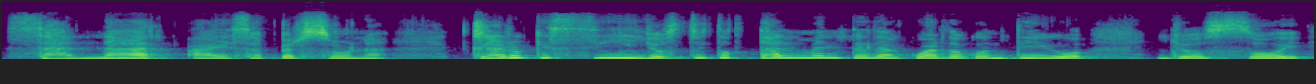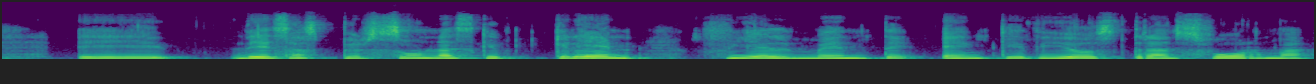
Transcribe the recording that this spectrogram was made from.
sanar a esa persona. Claro que sí, yo estoy totalmente de acuerdo contigo. Yo soy eh, de esas personas que creen fielmente en que Dios transforma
